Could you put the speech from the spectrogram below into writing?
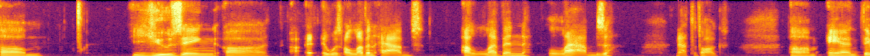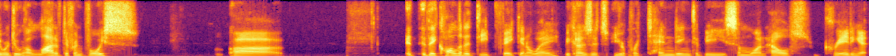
Um, using uh, it- it was eleven abs, eleven labs, not the dogs, um, and they were doing a lot of different voice. Uh, it, they call it a deep fake in a way because it's you're mm. pretending to be someone else creating it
